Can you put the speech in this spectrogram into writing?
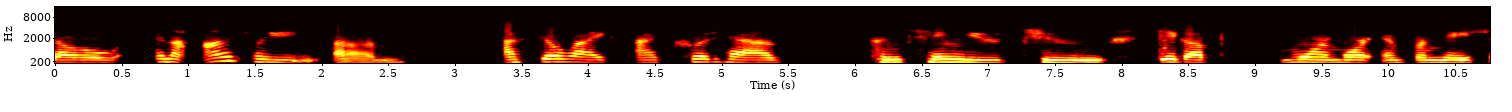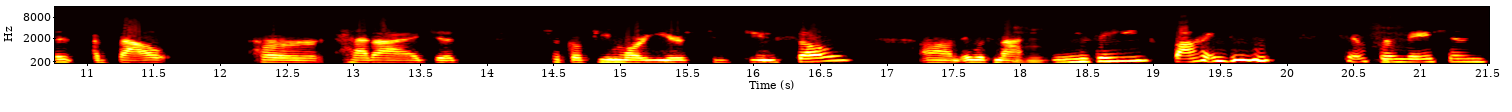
So, and I, honestly, um, I feel like I could have continued to dig up more and more information about her had I just took a few more years to do so. Um, it was not mm-hmm. easy finding information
